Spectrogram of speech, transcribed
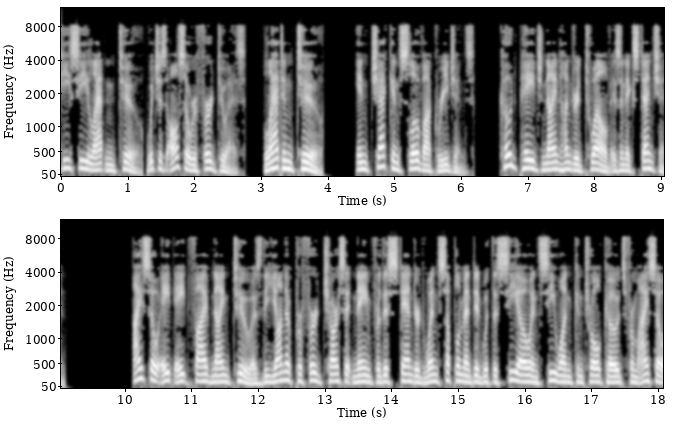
PC Latin 2, which is also referred to as Latin 2 in Czech and Slovak regions. Code page 912 is an extension. ISO 88592 is the IANA preferred charset name for this standard when supplemented with the C0 and C1 control codes from ISO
